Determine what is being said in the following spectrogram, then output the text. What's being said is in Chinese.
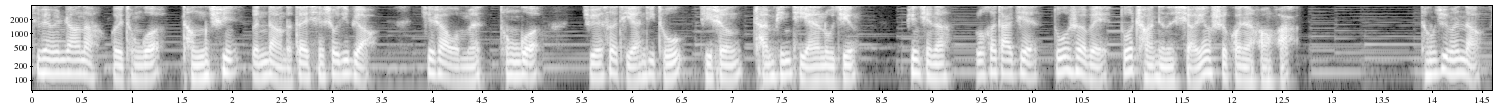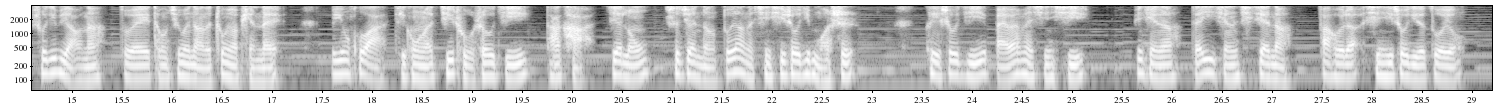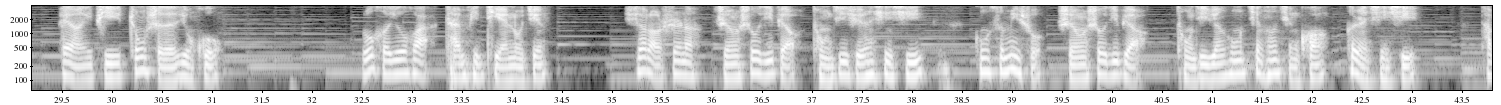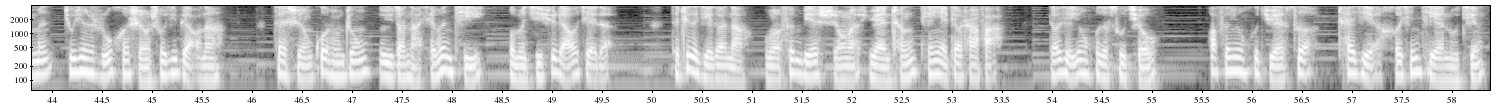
这篇文章呢，会通过腾讯文档的在线收集表，介绍我们通过角色体验地图提升产品体验路径，并且呢，如何搭建多设备、多场景的响应式框架方法。腾讯文档收集表呢，作为腾讯文档的重要品类，为用户啊提供了基础收集、打卡、接龙、试卷等多样的信息收集模式，可以收集百万份信息。并且呢，在疫情期间呢，发挥了信息收集的作用，培养一批忠实的用户。如何优化产品体验路径？学校老师呢，使用收集表统计学生信息；公司秘书使用收集表统计员工健康情况、个人信息。他们究竟是如何使用收集表呢？在使用过程中又遇到哪些问题？我们急需了解的。在这个阶段呢，我们分别使用了远程田野调查法，了解用户的诉求。划分用户角色，拆解核心体验路径，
